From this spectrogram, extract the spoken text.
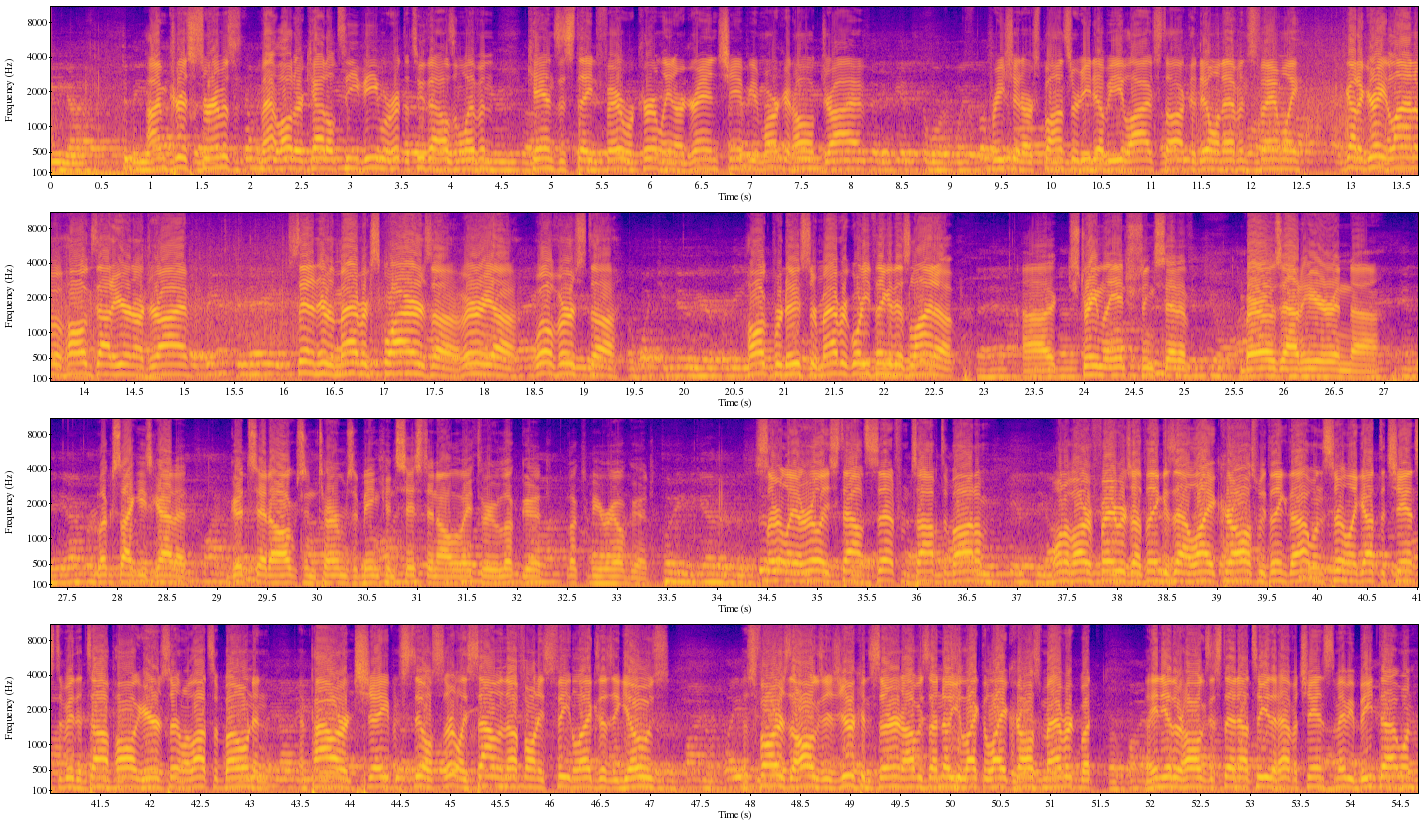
I'm Chris Ceremis, Matt Lautner Cattle TV. We're at the 2011 Kansas State Fair. We're currently in our Grand Champion Market Hog Drive. Appreciate our sponsor, DWE Livestock, the Dylan Evans family. We've got a great lineup of hogs out here in our drive. Standing here with Maverick Squires, a very uh, well-versed uh, hog producer. Maverick, what do you think of this lineup? Uh, extremely interesting set of barrows out here, and uh, looks like he's got a good set of hogs in terms of being consistent all the way through. Look good. Look to be real good. Certainly a really stout set from top to bottom. One of our favorites, I think, is that light cross. We think that one certainly got the chance to be the top hog here. Certainly lots of bone and, and power and shape, and still certainly sound enough on his feet and legs as he goes. As far as the hogs as you're concerned, obviously I know you like the light cross Maverick, but any other hogs that stand out to you that have a chance to maybe beat that one?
